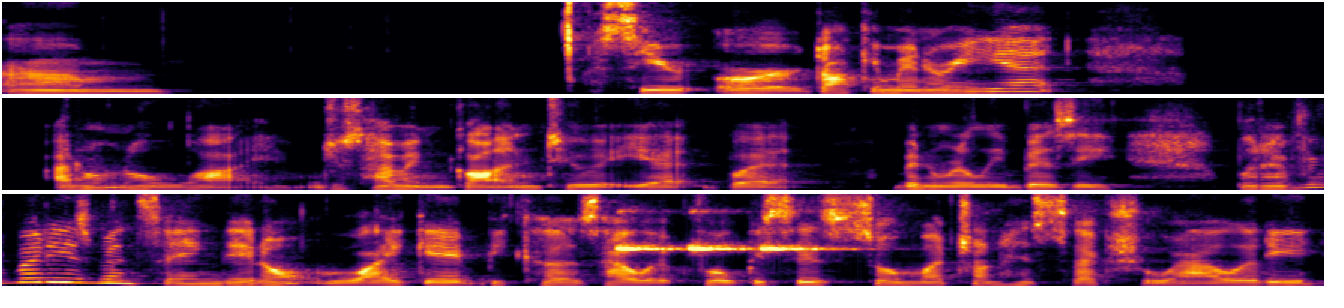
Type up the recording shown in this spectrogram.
um, ser- or documentary yet. I don't know why. I just haven't gotten to it yet, but been really busy. But everybody's been saying they don't like it because how it focuses so much on his sexuality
